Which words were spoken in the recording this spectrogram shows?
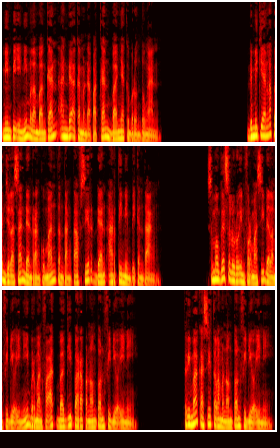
Mimpi ini melambangkan Anda akan mendapatkan banyak keberuntungan. Demikianlah penjelasan dan rangkuman tentang tafsir dan arti mimpi kentang. Semoga seluruh informasi dalam video ini bermanfaat bagi para penonton video ini. Terima kasih telah menonton video ini.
